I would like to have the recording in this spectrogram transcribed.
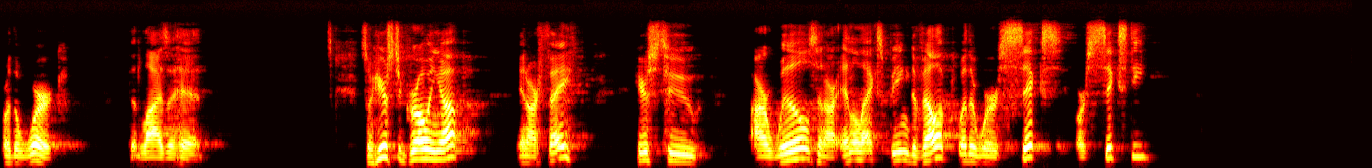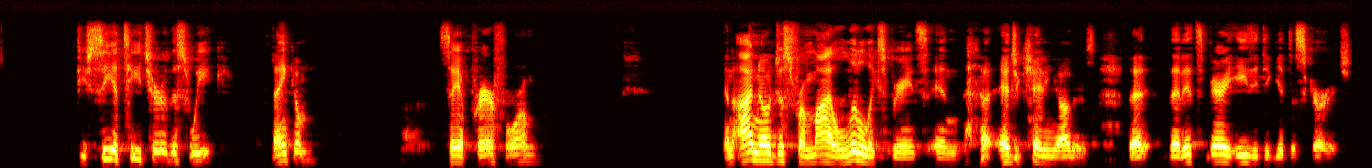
for the work that lies ahead. So here's to growing up in our faith. Here's to our wills and our intellects being developed, whether we're six or 60. If you see a teacher this week, thank them, say a prayer for them. And I know just from my little experience in educating others that, that it's very easy to get discouraged.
